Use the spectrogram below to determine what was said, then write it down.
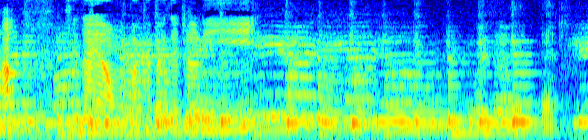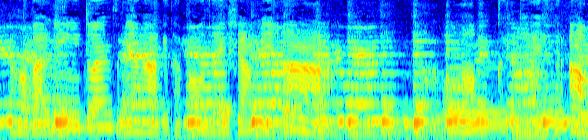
好，现在呀，我们把它摆在这里。另一端怎么样啊？给它包在上面啊！好，可以看一下啊，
